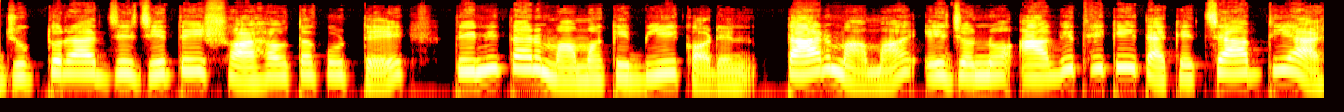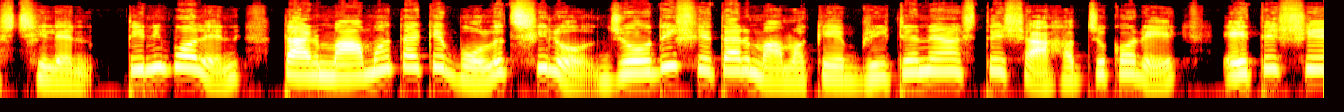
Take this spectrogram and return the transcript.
যুক্তরাজ্যে যেতে সহায়তা করতে তিনি তার মামাকে বিয়ে করেন। তার মামা এজন্য আগে থেকেই তাকে চাপ দিয়ে আসছিলেন। তিনি বলেন, তার মামা তাকে বলেছিল, যদি সে তার মামাকে ব্রিটেনে আসতে সাহায্য করে, এতে সে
